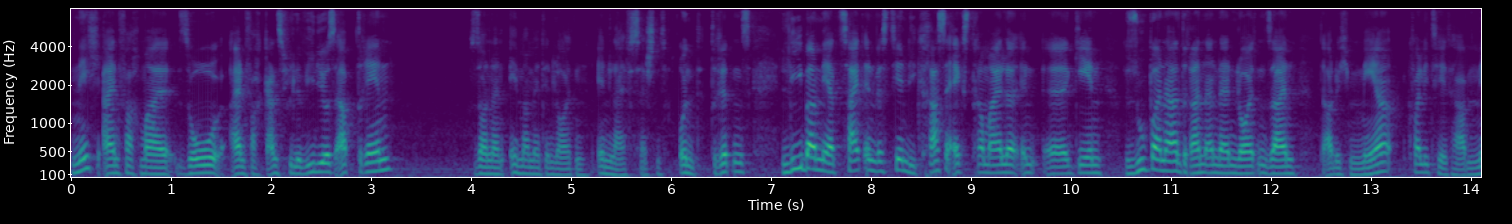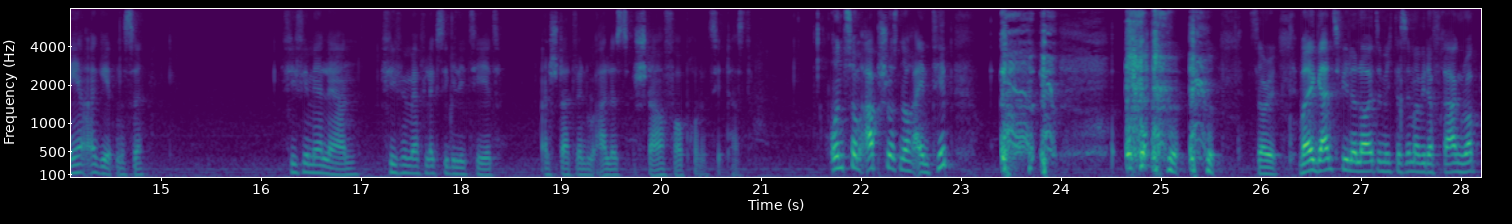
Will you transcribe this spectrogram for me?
nicht einfach mal so einfach ganz viele Videos abdrehen, sondern immer mit den Leuten in Live-Sessions. Und drittens, lieber mehr Zeit investieren, die krasse Extrameile in, äh, gehen, super nah dran an deinen Leuten sein, dadurch mehr Qualität haben, mehr Ergebnisse viel, viel mehr lernen, viel, viel mehr Flexibilität, anstatt wenn du alles starr vorproduziert hast. Und zum Abschluss noch ein Tipp. Sorry, weil ganz viele Leute mich das immer wieder fragen, Rob,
